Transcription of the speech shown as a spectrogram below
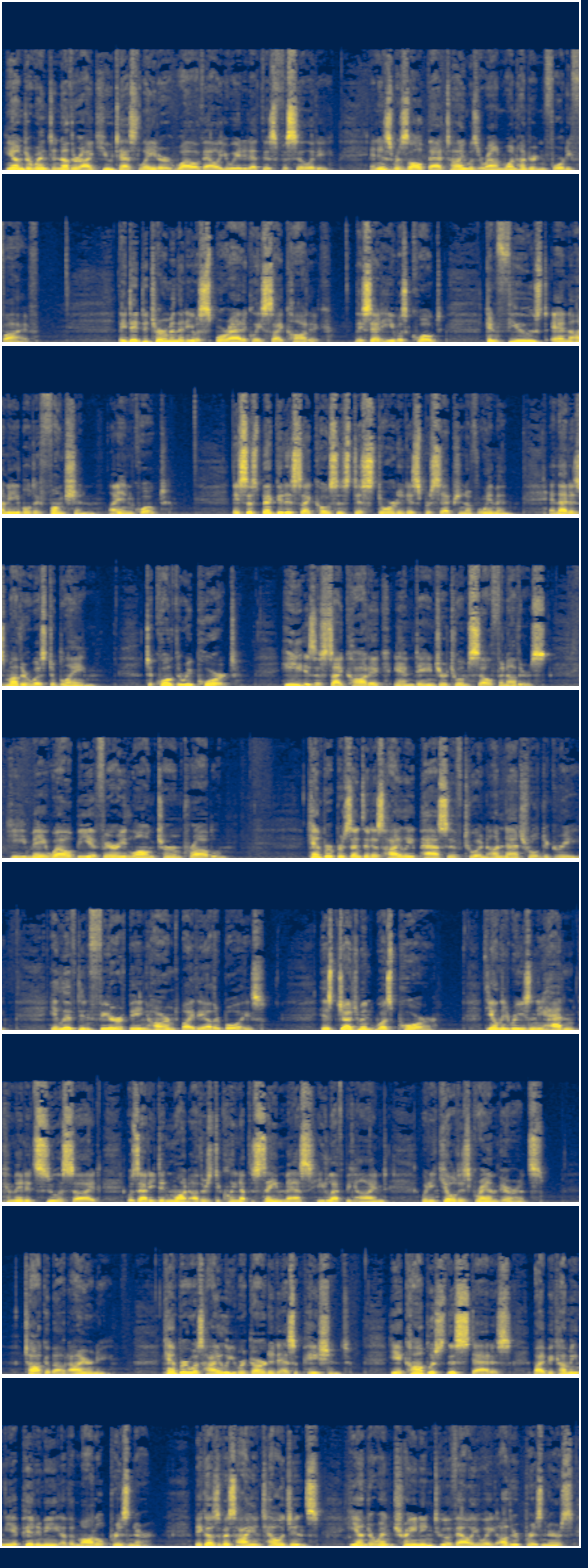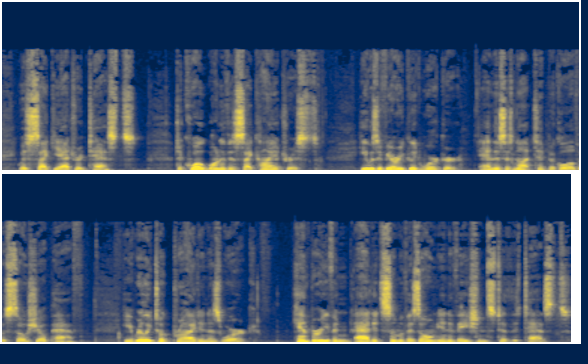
He underwent another IQ test later while evaluated at this facility, and his result that time was around 145. They did determine that he was sporadically psychotic. They said he was, quote, confused and unable to function, end quote. They suspected his psychosis distorted his perception of women and that his mother was to blame. To quote the report, he is a psychotic and danger to himself and others. He may well be a very long term problem. Kemper presented as highly passive to an unnatural degree. He lived in fear of being harmed by the other boys. His judgment was poor. The only reason he hadn't committed suicide was that he didn't want others to clean up the same mess he left behind when he killed his grandparents. Talk about irony. Kemper was highly regarded as a patient. He accomplished this status by becoming the epitome of a model prisoner. Because of his high intelligence, he underwent training to evaluate other prisoners with psychiatric tests. To quote one of his psychiatrists, he was a very good worker, and this is not typical of a sociopath. He really took pride in his work. Kemper even added some of his own innovations to the tests.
